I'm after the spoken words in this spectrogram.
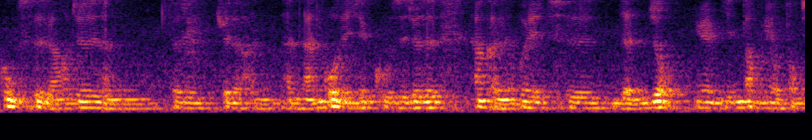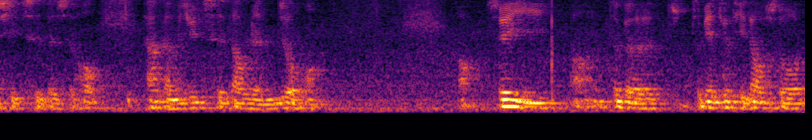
故事，然后就是很。就是觉得很很难过的一些故事，就是他可能会吃人肉，因为阴道没有东西吃的时候，他可能去吃到人肉哦。好，所以啊，这个这边就提到说，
